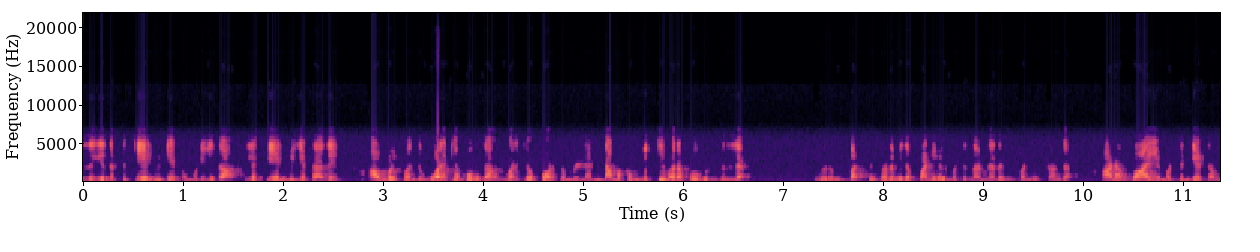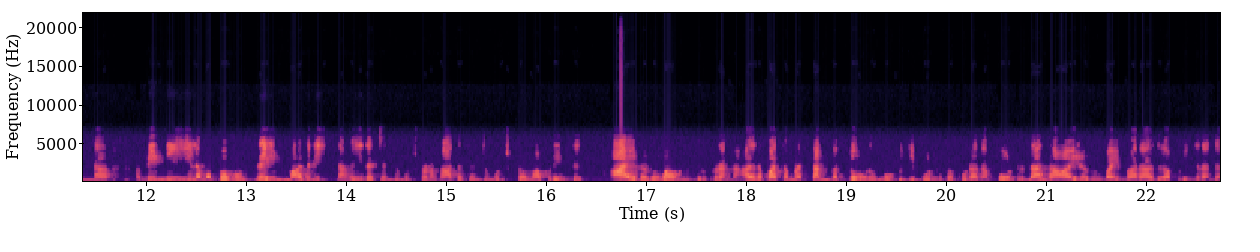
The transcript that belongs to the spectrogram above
இதை எதிர்த்து கேள்வி கேட்க முடியுதா? இல்ல கேள்வி கேட்டாதே அவங்களுக்கு வந்து உரைக்க போகுதா? உரைக்க போறதும் இல்ல நமக்கும் புத்தி வர போகுது இல்ல. வெறும் பத்து சதவீத பணிகள் மட்டும்தான் நிறைவு பண்ணியிருக்காங்க. ஆனா வாயை மட்டும் கேட்டோம்னா அப்படியே நீளமா போகும். ட்ரெயின் மாதிரி. நாங்க இதை செஞ்சு முடிச்சிட்டோம் அதை செஞ்சு முடிச்சிட்டோம் அப்படின்ட்டு ஆயிரம் ரூபாய் ஒண்ணு கொடுக்குறாங்க. அதுல பார்த்தோம்னா தங்கத்தோடு மூக்குத்தி போட்டிருக்க கூடாதான். போட்டிருந்தா அந்த ஆயிரம் ரூபாய் வராது அப்படிங்கிறாங்க.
